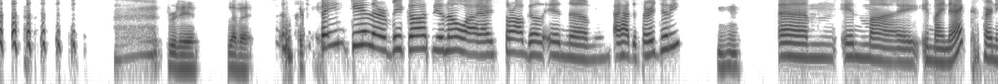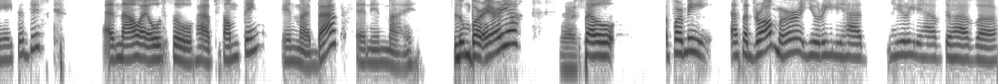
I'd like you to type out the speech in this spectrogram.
Brilliant, love it. Okay. Painkiller because you know I, I struggle in um I had the surgery. Mm-hmm um in my in my neck herniated disc and now i also have something in my back and in my lumbar area. Right. So for me, as a drummer, you really had you really have to have uh,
